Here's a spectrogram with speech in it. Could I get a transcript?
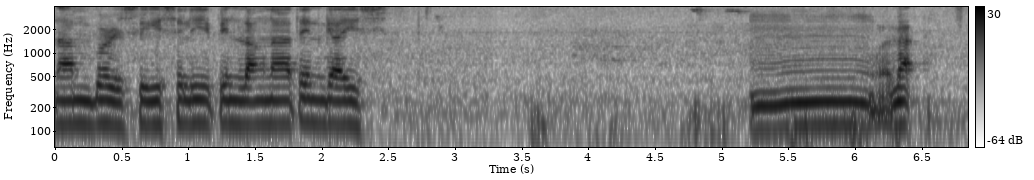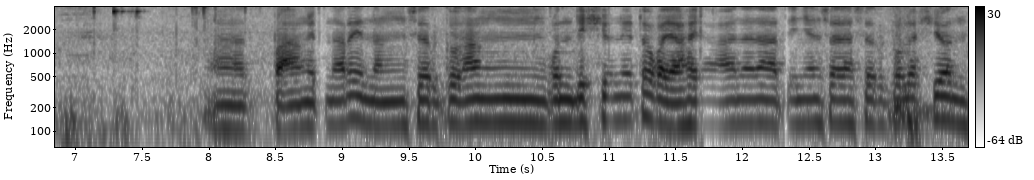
number. Sisilipin lang natin guys. Hmm, wala. At pangit na rin ang circle ang kondisyon nito kaya hayaan na natin yan sa sirkulasyon.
